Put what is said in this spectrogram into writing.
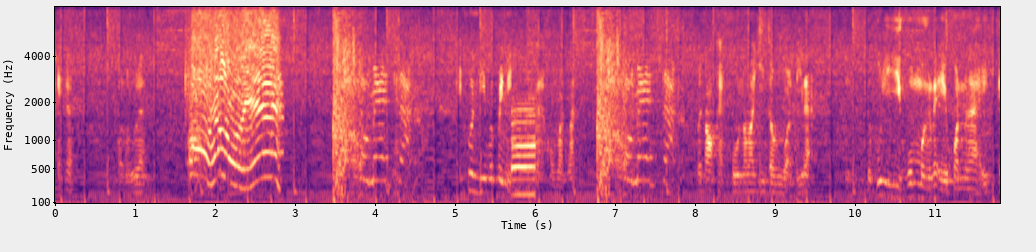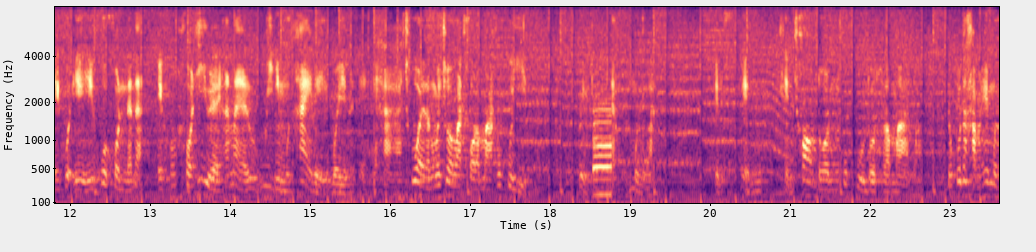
ไอ้ก็ขอรู้เลย Oh, hello there! คนนี้มันเป็นอย่างไรของมันวะไม่ต้องแหกคูนมายิงตำรวจนี่แหละเดี๋ยวกูยิงพวกมึงนะไอ้คนนะไอ้ไอ้พวกไอ้ไอ้พวกคนนั้นอะไอ้คนที่อยู่ในข้างในวิ่งมึงให้เลยเวยเนี่ยไอ้หาช่วยแล้วไม่ช่วยมาทรมานพวกกูอีกเป็นแต่องมึงวะเห็นเห็นเห็นชอบโดนพวกกูโดนทรมานวะเดี๋ยวกูจะทำให้มึง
